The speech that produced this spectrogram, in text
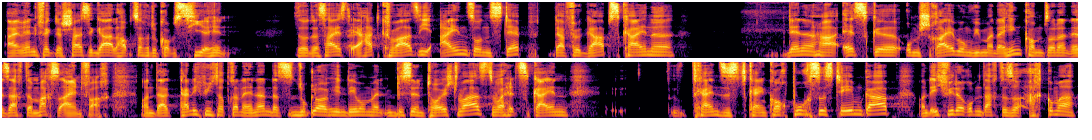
ah, im Endeffekt ist scheißegal, Hauptsache du kommst hier hin. So, das heißt, er hat quasi ein so ein Step, dafür gab's keine Denneha-eske Umschreibung, wie man da hinkommt, sondern er sagte, mach's einfach. Und da kann ich mich noch dran erinnern, dass du, glaube ich, in dem Moment ein bisschen enttäuscht warst, weil es kein, kein, kein Kochbuchsystem gab. Und ich wiederum dachte so, ach guck mal,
